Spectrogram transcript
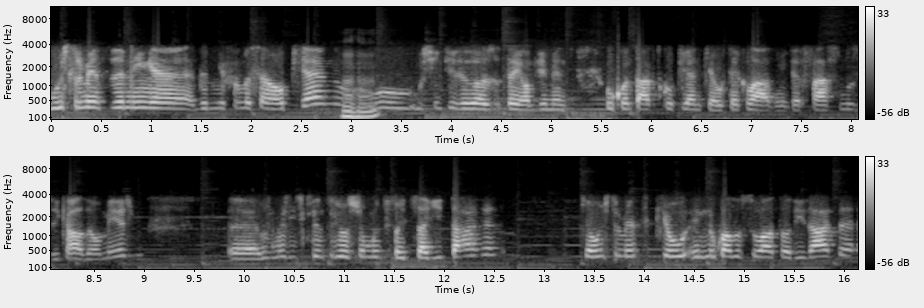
o instrumento da minha, da minha formação é o piano, uhum. o, os sintetizadores têm, obviamente, o contacto com o piano, que é o teclado, a interface musical é o mesmo. Uh, os meus discos anteriores são muito feitos à guitarra, que é um instrumento que eu, no qual eu sou autodidata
